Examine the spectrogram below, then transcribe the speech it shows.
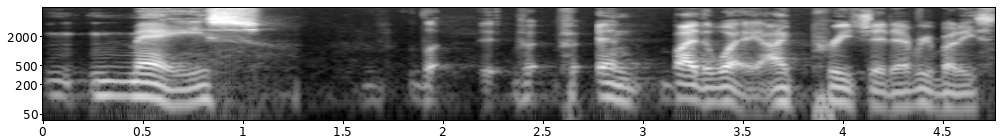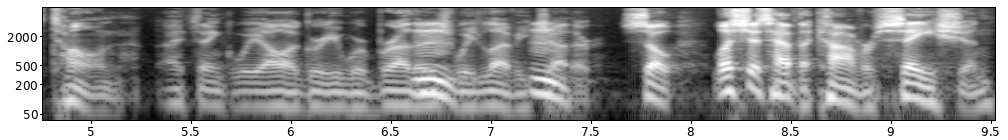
Mace, and by the way, I appreciate everybody's tone. I think we all agree we're brothers, mm. we love each mm. other. So let's just have the conversation,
